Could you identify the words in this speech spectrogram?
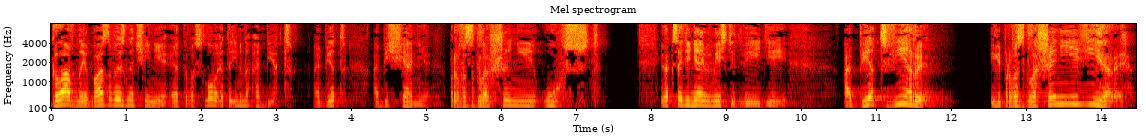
главное базовое значение этого слова – это именно обет. Обет – обещание, провозглашение уст. Итак, соединяем вместе две идеи. Обет веры или провозглашение веры –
